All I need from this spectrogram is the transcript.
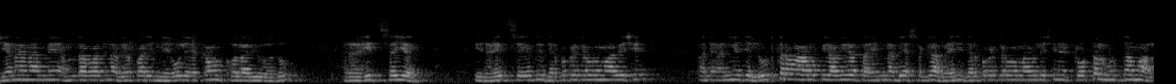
જેના નામે અમદાવાદના વેપારી મેહુલે એકાઉન્ટ ખોલાવ્યું હતું, રાહિત સૈયદ. એ રાહિત સૈયદની ધરપકડ કરવામાં આવી છે અને અન્ય જે લૂંટ કરવા આરોપી આવ્યા હતા, એમના બે સગા ભાઈની ધરપકડ કરવામાં આવેલી છે અને ટોટલ મુદ્દામાલ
